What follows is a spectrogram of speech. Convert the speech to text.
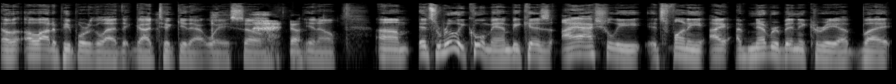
a, a, lot of people are glad that God took you that way. So yeah. you know, um, it's really cool, man. Because I actually, it's funny. I I've never been to Korea, but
